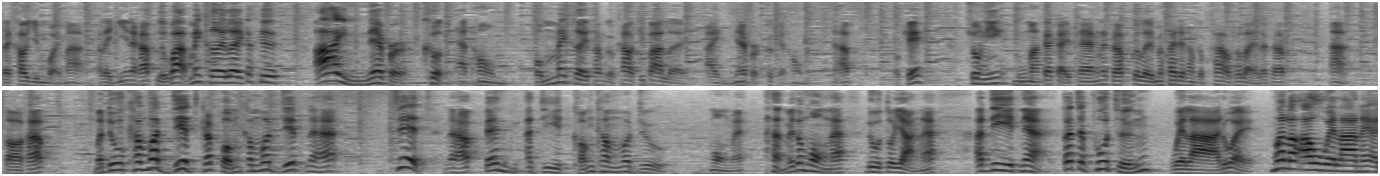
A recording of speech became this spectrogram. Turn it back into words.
ไปเข้ายิมบ่อยมาก อะไรอย่างนี้นะครับ หรือว่าไม่เคยเลยก็คือ I never cook at home ผมไม่เคยทำกับข้าวที่บ้านเลย I never cook at home นะครับ โอเค ช่วงนี้หมูหมากาไก่แพงนะครับ ก็เลยไม่ค่อยได้ทำกับข้าวเท่าไหร่แล้วครับ อะ ต่อครับ มาดูคำว่า did ครับผมคำว่า did นะฮะ did นะครับ เป็นอดีตของคำว่า do งงไหม ไม่ต้องงงนะ ดูตัวอย่างนะ อดีตเนี่ย ก็จะพูดถึงเวลาด้วย เมื่อเราเอาเวลาในอ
